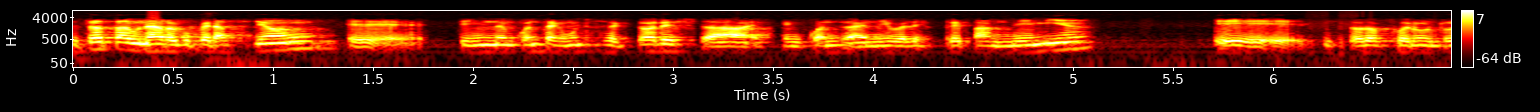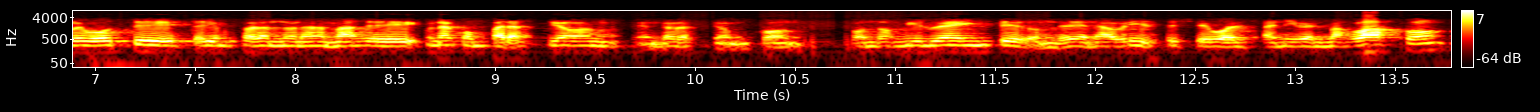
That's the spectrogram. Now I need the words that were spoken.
se trata de una recuperación, eh, teniendo en cuenta que muchos sectores ya se encuentran a niveles pre-pandemia. Eh, si solo fuera un rebote, estaríamos hablando nada más de una comparación en relación con, con 2020, donde en abril se llegó al, a nivel más bajo.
